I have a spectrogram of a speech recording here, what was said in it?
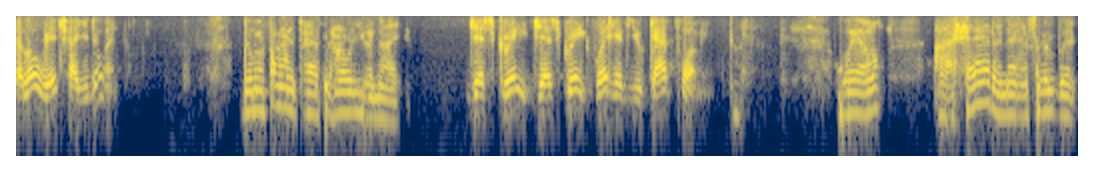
Hello, Rich. How you doing? Doing fine, Pastor. How are you tonight? Just great, just great. What have you got for me? Well, I had an answer, but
